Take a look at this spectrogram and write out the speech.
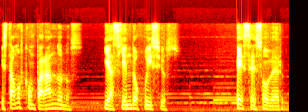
estamos comparándonos y haciendo juicios. Ese es soberbio.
